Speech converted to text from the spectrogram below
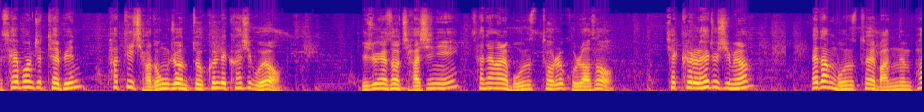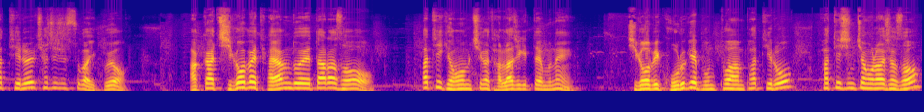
세 번째 탭인 파티 자동 전투 클릭하시고요. 이 중에서 자신이 사냥할 몬스터를 골라서 체크를 해주시면 해당 몬스터에 맞는 파티를 찾으실 수가 있고요. 아까 직업의 다양도에 따라서 파티 경험치가 달라지기 때문에 직업이 고르게 분포한 파티로 파티 신청을 하셔서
